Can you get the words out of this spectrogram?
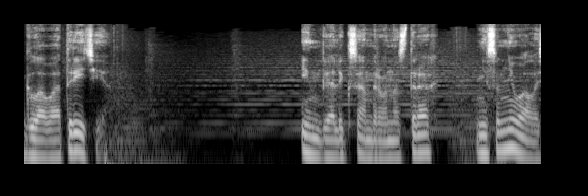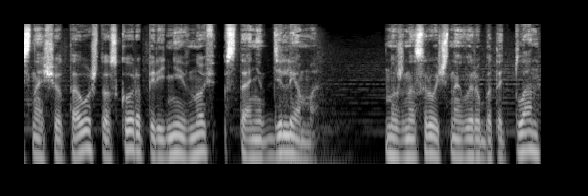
Глава 3. Инга Александровна Страх не сомневалась насчет того, что скоро перед ней вновь встанет дилемма. Нужно срочно выработать план,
